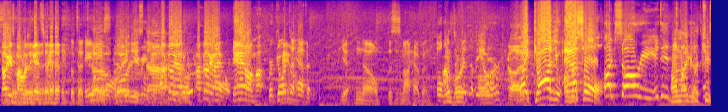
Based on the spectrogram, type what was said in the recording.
Don't use my words against me. That's a- Oh, boy. What is I feel like I, I feel like I, damn. uh, We're going damn. to heaven. yeah, no, this is not heaven. Well, I'm bored. admit that we are. God. my god, you asshole! I'm sorry. It did. Oh my God, did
